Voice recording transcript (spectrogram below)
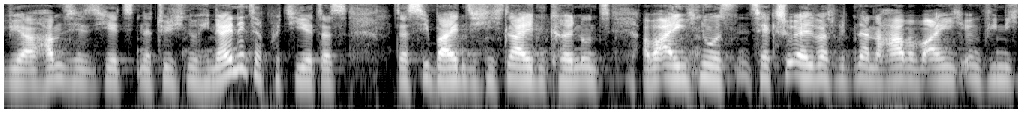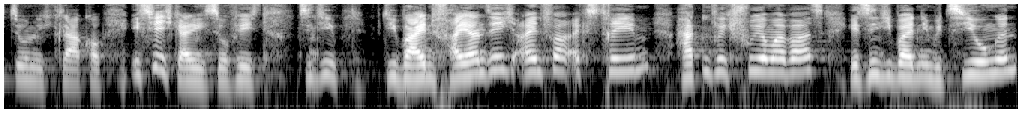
wir haben sich jetzt natürlich nur hineininterpretiert, dass, dass die beiden sich nicht leiden können und aber eigentlich nur sexuell was miteinander haben, aber eigentlich irgendwie nicht so nicht klarkommen. Ist vielleicht gar nicht so. Vielleicht sind die, die beiden feiern sich einfach extrem, hatten vielleicht früher mal was, jetzt sind die beiden in Beziehungen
